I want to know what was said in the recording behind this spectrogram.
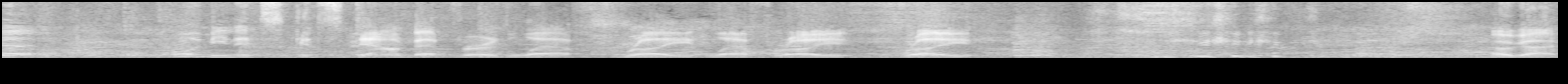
Good. Well, I mean, it's it's down Bedford, left, right, left, right, right. okay.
